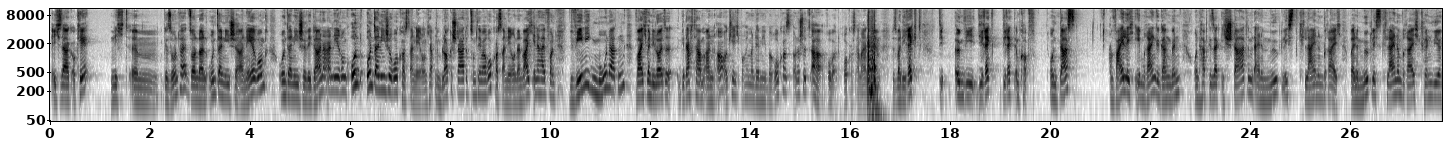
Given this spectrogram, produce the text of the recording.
ich sage, okay, nicht ähm, Gesundheit, sondern Unternische Ernährung, Unternische vegane Ernährung und Unternische Rohkosternährung. Ich habe einen Blog gestartet zum Thema Rohkosternährung. Dann war ich innerhalb von wenigen Monaten, war ich, wenn die Leute gedacht haben an, oh, okay, ich brauche jemanden, der mich bei Rohkost unterstützt. Aha, Robert, Rohkost einmal. Das war direkt, die, irgendwie direkt, direkt im Kopf. Und das weil ich eben reingegangen bin und habe gesagt, ich starte mit einem möglichst kleinen Bereich. Bei einem möglichst kleinen Bereich können wir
